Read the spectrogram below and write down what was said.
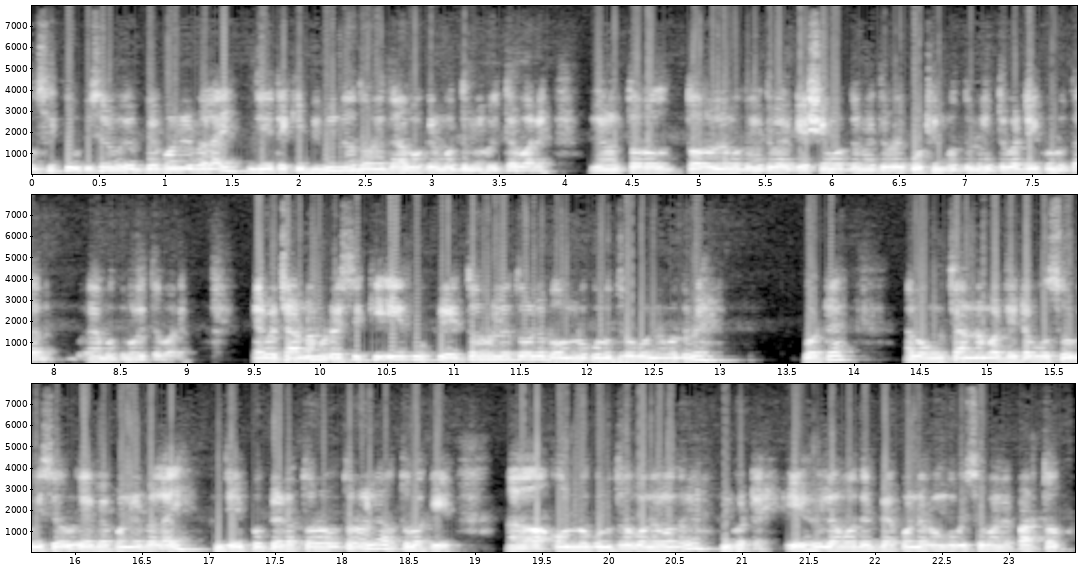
বলছে কি ব্যাপনের বেলায় যে এটা কি বিভিন্ন ধরনের দ্রাবকের মাধ্যমে হইতে পারে। যেমন তরল, তরলের মাধ্যমে হতে পারে, গ্যাসের মাধ্যমে হতে পারে, কঠিন মাধ্যমে হতে পারে যে কোনো মাধ্যমে হতে পারে। এবার চার নম্বর রয়েছে কি, এই প্রক্রিয়া তরলে তরলে বা অন্য কোন দ্রবণের মাধ্যমে ঘটে এবং চার নম্বর যেটা বলছে অভিষেক ব্যাপনের বেলায়, যে প্রক্রিয়াটা তরল তরলে অথবা কি অন্য কোন দ্রবণের মাধ্যমে ঘটে। এই হলো আমাদের ব্যাপন এবং অভিশোভনের পার্থক্য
